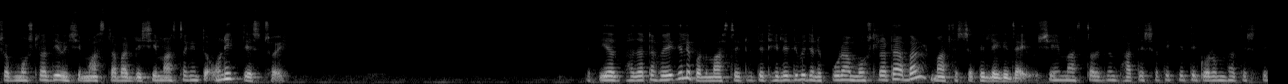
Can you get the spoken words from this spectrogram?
সব মশলা দিয়ে, সেই মাছটা আবার দিই সেই মাছটা কিন্তু অনেক টেস্ট হয়। পেঁয়াজ ভাজাটা হয়ে গেলে পরে মাছটা একটুতে ঢেলে দেবো যেন পুরো মশলাটা আবার মাছের সাথে লেগে যায়। সেই মাছটা যেন ভাতের সাথে খেতে, গরম ভাতের সাথে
